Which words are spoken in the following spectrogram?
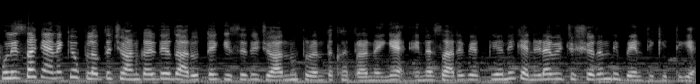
ਪੁਲਿਸ ਦਾ ਕਹਿਣਾ ਹੈ ਕਿ ਉਪਲਬਧ ਜਾਣਕਾਰੀ ਦੇ ਆਧਾਰ ਉੱਤੇ ਕਿਸੇ ਦੀ ਜਾਨ ਨੂੰ ਤੁਰੰਤ ਖਤਰਾ ਨਹੀਂ ਹੈ। ਇਹਨਾਂ ਸਾਰੇ ਵਿਅਕਤੀਆਂ ਨੇ ਕੈਨੇਡਾ ਵਿੱਚ ਸ਼ਰਨ ਦੀ ਬੇਨਤੀ ਕੀਤੀ ਹੈ।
